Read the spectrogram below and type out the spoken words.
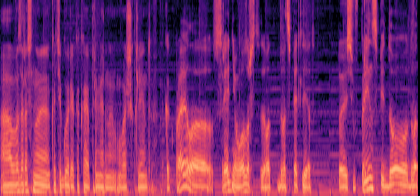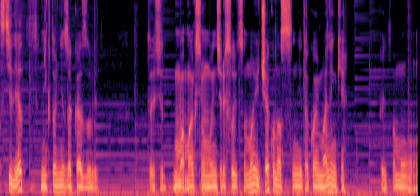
А возрастная категория какая примерно у ваших клиентов? Как правило, средний возраст вот 25 лет. То есть, в принципе, до 20 лет никто не заказывает. То есть, максимум интересуется. Ну и чек у нас не такой маленький. Поэтому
